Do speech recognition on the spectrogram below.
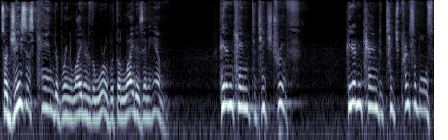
So Jesus came to bring light into the world, but the light is in him. He didn't come to teach truth. He didn't come to teach principles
